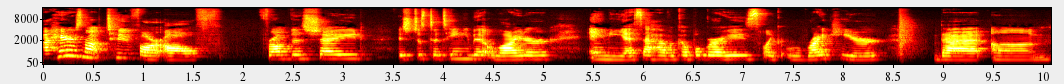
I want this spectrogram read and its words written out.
my hair is not too far off from this shade. It's just a teeny bit lighter. And yes, I have a couple grays like right here that um,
